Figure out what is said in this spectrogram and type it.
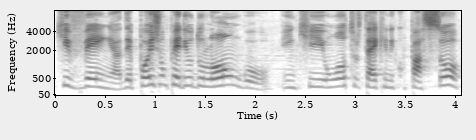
que venha depois de um período longo em que um outro técnico passou,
